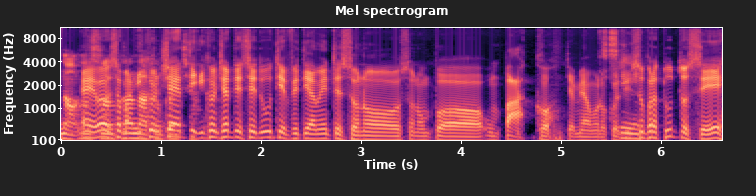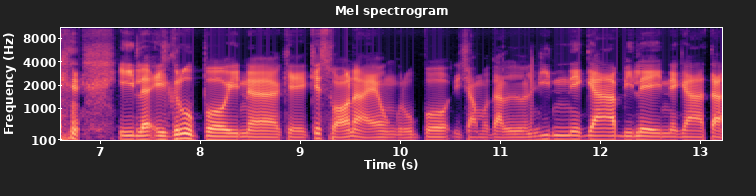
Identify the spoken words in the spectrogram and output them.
No, Eh, insomma, i concerti, i concerti seduti effettivamente sono, sono un po' un pacco, chiamiamolo così, Sì. soprattutto se il, il gruppo in, che, che suona è un gruppo, diciamo, dall'innegabile, innegata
